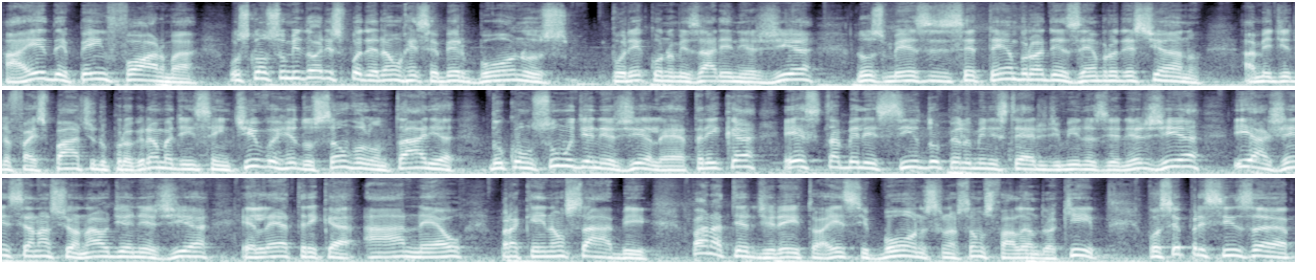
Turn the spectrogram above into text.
A EDP informa: os consumidores poderão receber bônus por economizar energia nos meses de setembro a dezembro deste ano. A medida faz parte do programa de incentivo e redução voluntária do consumo de energia elétrica estabelecido pelo Ministério de Minas e Energia e Agência Nacional de Energia Elétrica, a ANEL, para quem não sabe. Para ter direito a esse bônus que nós estamos falando aqui, você precisa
